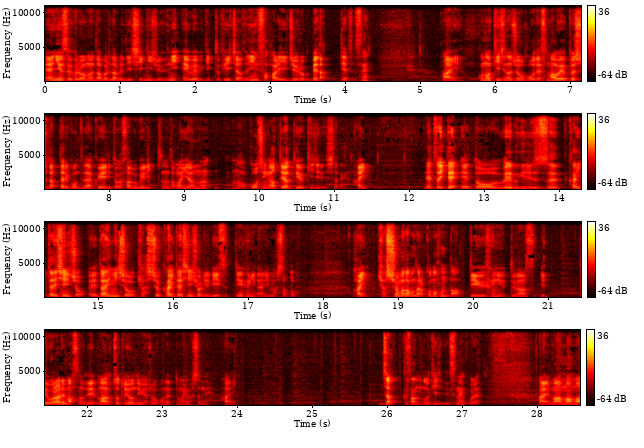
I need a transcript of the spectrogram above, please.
えー、ニュース from WWDC22、えー、WebKit Features in Safari 16 Beta ってやつですね。はい。この記事の情報です。まあ、ウェブプッシュだったり、コンテナクエリとかサブクエリっていうのとかいろんな更新があったよっていう記事でしたね。はい。で、続いて、えっ、ー、と、ウェブ技術解体新書、第2章、キャッシュ解体新書リリースっていう風になりましたと。はい。キャッシュを学ぶならこの本だっていう風に言ってます、言っておられますので、まあちょっと読んでみましょうかねって思いましたね。はい。ジャックさんの記事ですね、これ。はい。まあまあま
